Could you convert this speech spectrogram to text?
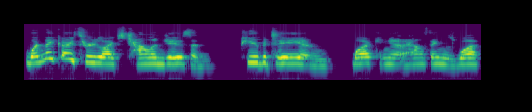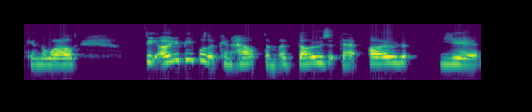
when they go through life's challenges and puberty and working out how things work in the world, the only people that can help them are those at their own year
